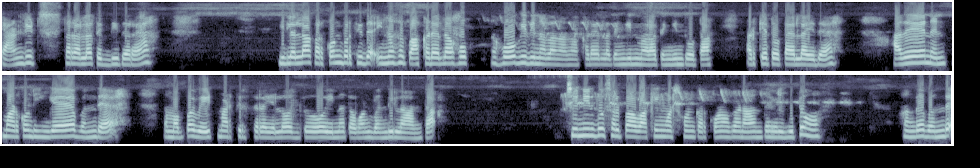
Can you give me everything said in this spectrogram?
ಕ್ಯಾಂಡಿಡ್ಸ್ ತರ ಎಲ್ಲ ತೆಗ್ದಿದ್ದಾರೆ. ಇಲ್ಲೆಲ್ಲ ಕರ್ಕೊಂಡ್ ಬರ್ತಿದ್ದೆ. ಇನ್ನೂ ಸ್ವಲ್ಪ ಆ ಕಡೆ ಎಲ್ಲ ಹೋಗಿ, ಹೋಗಿದ್ದೀನಲ್ಲ ನಾನು ಆ ಕಡೆ ಎಲ್ಲ ತೆಂಗಿನ ಮರ, ತೆಂಗಿನ ತೋಟ. ಅಡಕೆ ತೋಟ ಎಲ್ಲ ಇದೆ. ಅದೇ ನೆನ್ಪ್ ಮಾಡ್ಕೊಂಡು ಹಿಂಗೆ ಬಂದೆ. ನಮ್ಮಪ್ಪ ವೆಯ್ಟ್ ಮಾಡ್ತಿರ್ತಾರೆ ಎಲ್ಲೋದ್ದು ಇನ್ನೂ ತಗೊಂಡ್ ಬಂದಿಲ್ಲ ಅಂತ. ಚಿನ್ನಿನ್ಗೂ ಸ್ವಲ್ಪ ವಾಕಿಂಗ್ ಮಾಡಿಸ್ಕೊಂಡು ಕರ್ಕೊಂಡು ಹೋಗೋಣ ಅಂತ ಹೇಳ್ಬಿಟ್ಟು ಹಂಗೆ ಬಂದೆ.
